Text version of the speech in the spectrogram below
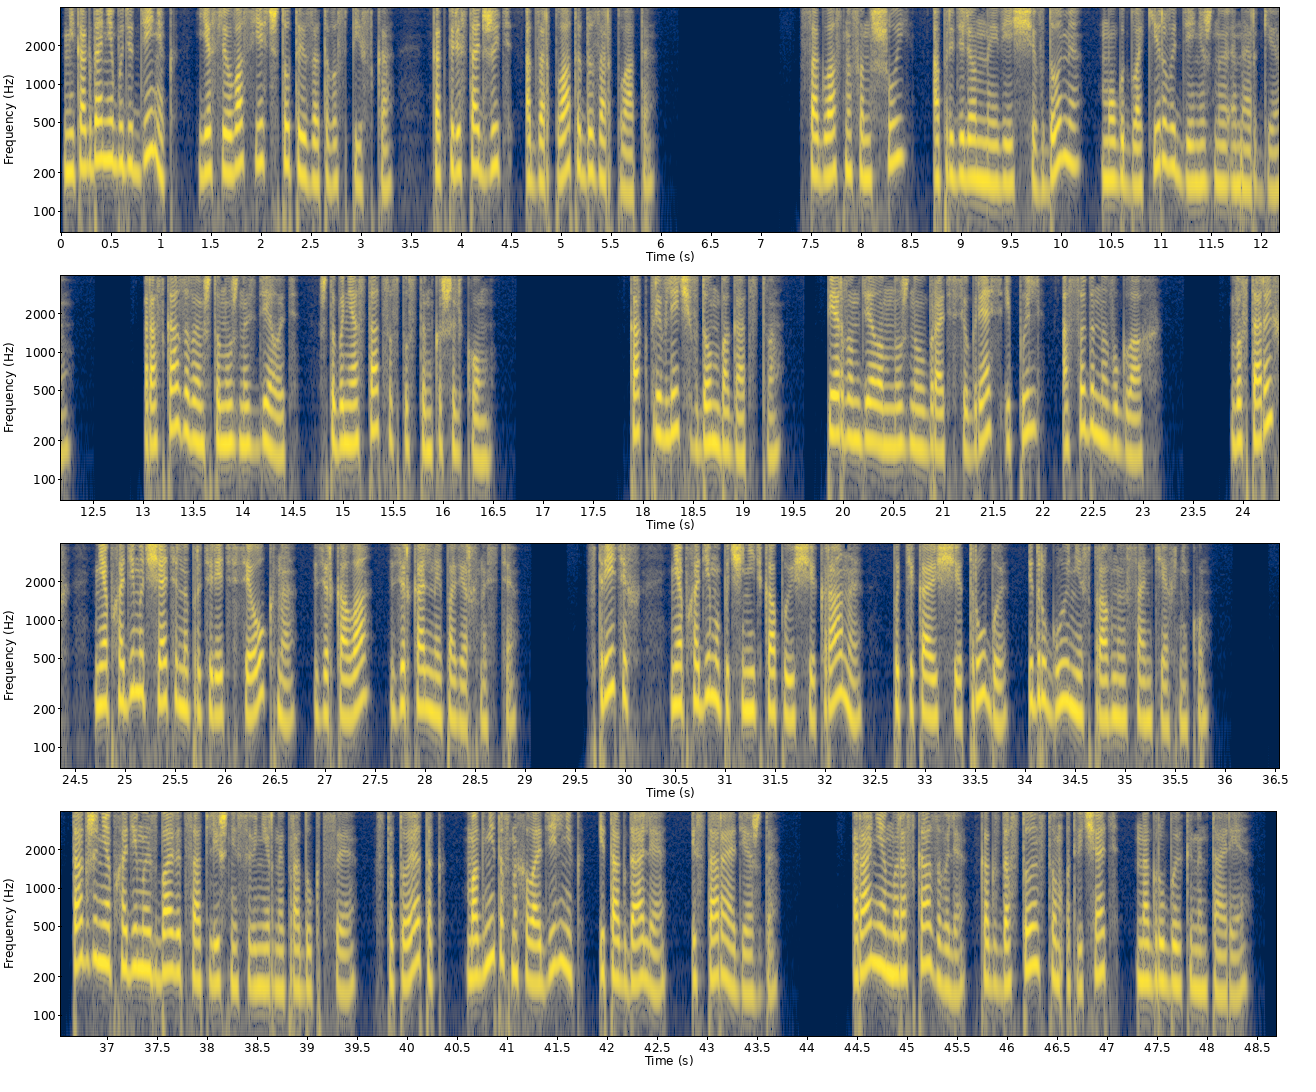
Никогда не будет денег, если у вас есть что-то из этого списка. Как перестать жить от зарплаты до зарплаты. Согласно фэншуй, определенные вещи в доме могут блокировать денежную энергию. Рассказываем, что нужно сделать, чтобы не остаться с пустым кошельком. Как привлечь в дом богатство? Первым делом нужно убрать всю грязь и пыль, особенно в углах. Во-вторых, необходимо тщательно протереть все окна, зеркала, зеркальные поверхности. В-третьих, необходимо починить капающие краны, подтекающие трубы и другую неисправную сантехнику. Также необходимо избавиться от лишней сувенирной продукции, статуэток, магнитов на холодильник и так далее, и старой одежды. Ранее мы рассказывали, как с достоинством отвечать на грубые комментарии.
